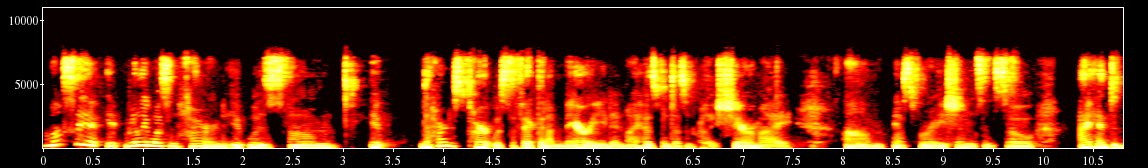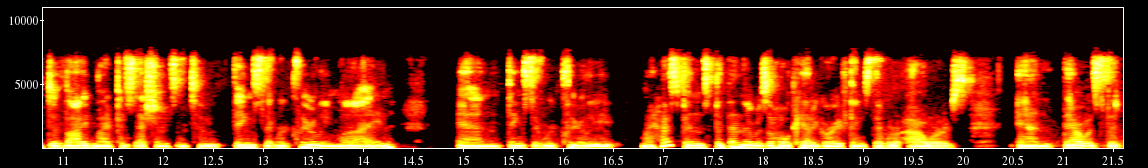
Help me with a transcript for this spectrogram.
mostly, it, really wasn't hard. It was um, it the hardest part was the fact that I'm married and my husband doesn't really share my um, aspirations, and so I had to divide my possessions into things that were clearly mine and things that were clearly my husband's, but then there was a whole category of things that were ours. And that was the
